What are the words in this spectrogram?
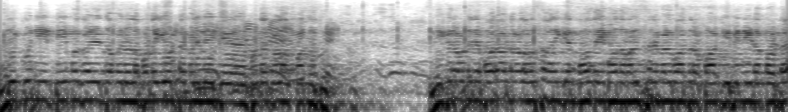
അരിക്കുനി ടീമുകൾ തമ്മിലുള്ള പടയോട്ടങ്ങളിലേക്ക് പടക്കളം വന്നെത്തും. ലീഗ് റൗണ്ടിന്റെ പോരാട്ടങ്ങൾ അവസാനിക്കാൻ മൂന്നേ മൂന്ന് മത്സരങ്ങൾ മാത്രം ബാക്കി. പിന്നീട് അങ്ങോട്ട്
